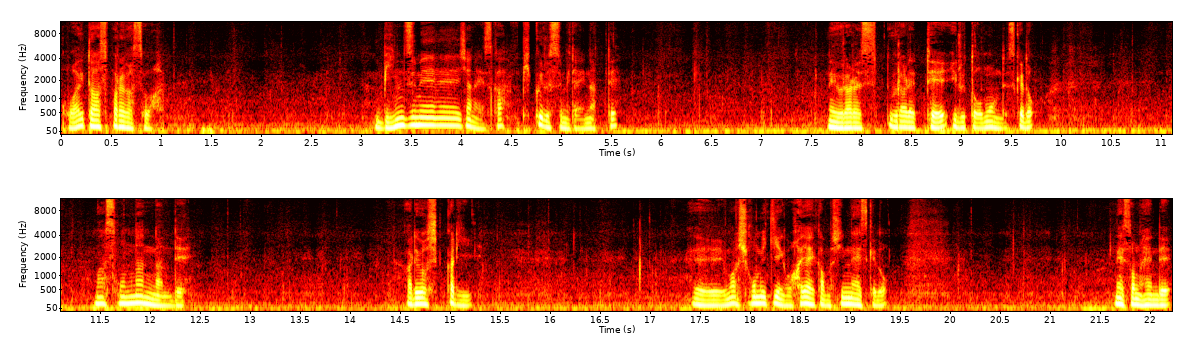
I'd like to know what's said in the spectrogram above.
ホワイトアスパラガスは瓶詰めじゃないですかピクルスみたいになって、ね、売られ売られていると思うんですけどまあそんなんなんであれをしっかり、えー、まあ、賞味期限は早いかもしれないですけど、ね、その辺で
